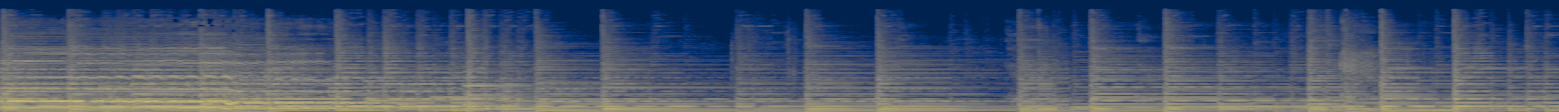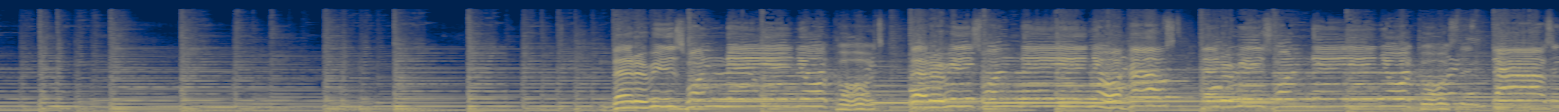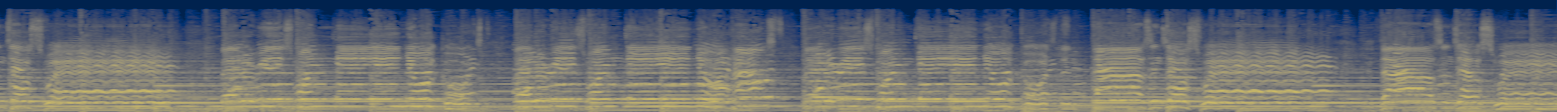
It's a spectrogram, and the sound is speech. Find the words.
Better is one day in your courts. Better is one day in your house. Better is thousands elsewhere.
